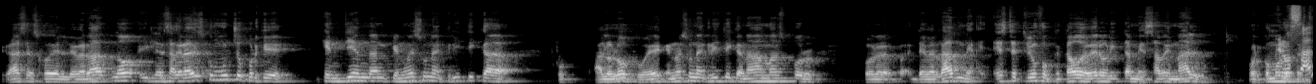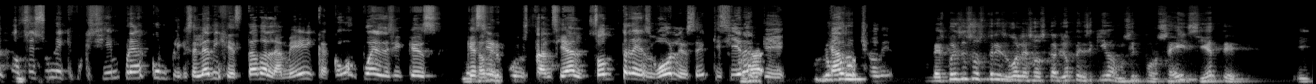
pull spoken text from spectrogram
Gracias, Joel, de verdad. No, y les agradezco mucho porque que entiendan que no es una crítica a lo loco, ¿eh? que no es una crítica nada más por, por de verdad, este triunfo que acabo de ver ahorita me sabe mal. Por cómo Pero Santos es un equipo que siempre ha se le ha digestado a la América. ¿Cómo puedes decir que es, que es circunstancial? Son tres goles, ¿eh? Quisiera que cada ocho días. Después de esos tres goles, Oscar, yo pensé que íbamos a ir por seis, siete y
